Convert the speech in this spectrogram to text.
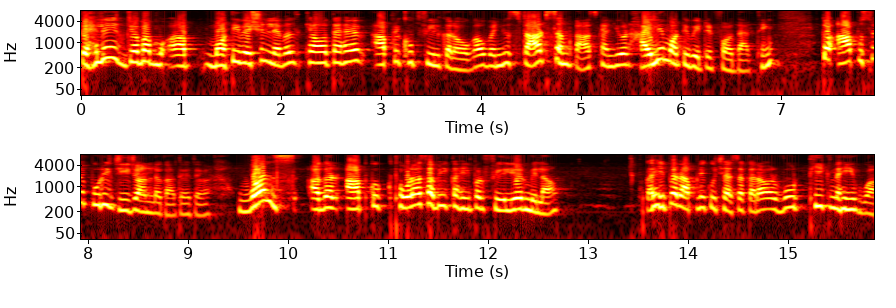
पहले जब आप मोटिवेशन लेवल क्या होता है, आपने खुद फील करा होगा when you start some task and you are highly motivated for that thing तो आप उसमें पूरी जी जान लगाते थे वंस अगर आपको थोड़ा सा भी कहीं पर फेलियर मिला, कहीं पर आपने कुछ ऐसा करा और वो ठीक नहीं हुआ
